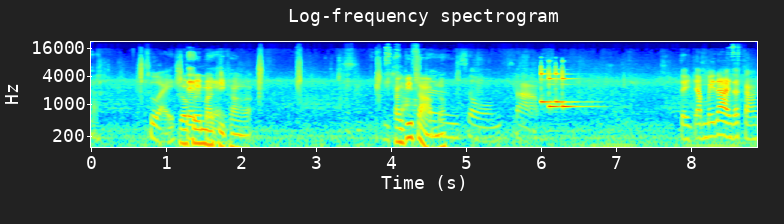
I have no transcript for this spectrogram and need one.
ค่ะ สวยเราเคยมาแต่กี่ครั้งละครั้งที่สามหเนาะนึ่งสองสามแต่จำไม่ได้สักครั้ง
